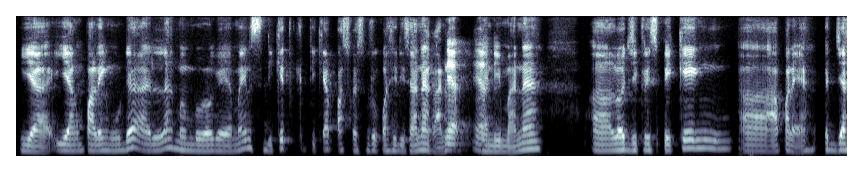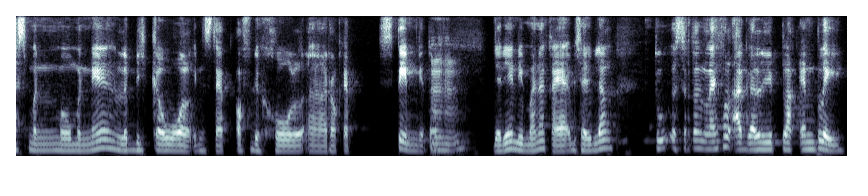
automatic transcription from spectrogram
ya yang paling mudah adalah membawa gaya main sedikit ketika pas Westbrook masih di sana kan, yeah, yeah. yang di mana uh, logically speaking uh, apa ya adjustment momennya lebih ke wall instead of the whole uh, rocket steam gitu. Mm -hmm. Jadi yang di mana kayak bisa dibilang to a certain level agak lebih plug and play.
